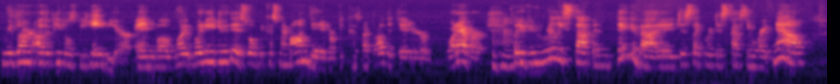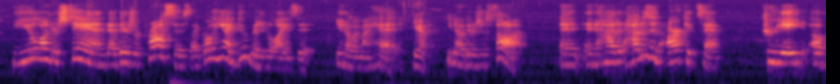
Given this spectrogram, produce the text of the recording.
we learn other people's behavior and well why, why do you do this well because my mom did it or because my brother did it or whatever Mhm. but if you really stop and think about it just like we're discussing right now you'll understand that there's a process like oh yeah i do visualize it you know in my head. Yeah. you know there's a thought. And and how, do, how does an architect create a,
